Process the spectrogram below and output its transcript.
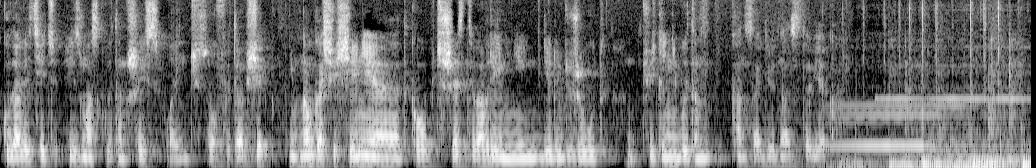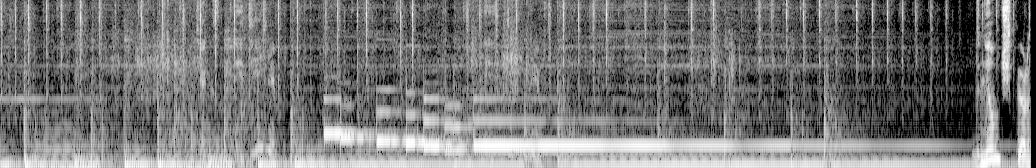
куда лететь из Москвы там 6,5 часов. Это вообще немного ощущение такого путешествия во времени, где люди живут чуть ли не бытом конца 19 века. Днем 4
